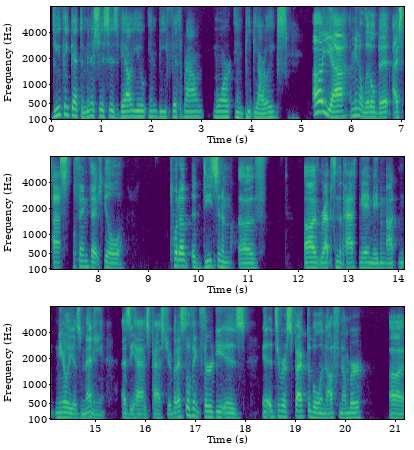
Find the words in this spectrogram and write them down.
do you think that diminishes his value in the fifth round more in PPR leagues? Oh uh, yeah, I mean a little bit. I, I still think that he'll put up a decent amount of uh, reps in the passing game, maybe not nearly as many as he has past year, but I still think 30 is it's a respectable enough number uh,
